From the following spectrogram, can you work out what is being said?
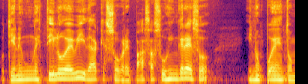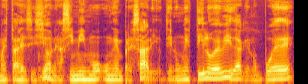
o tienen un estilo de vida que sobrepasa sus ingresos y no pueden tomar estas decisiones. Asimismo, un empresario tiene un estilo de vida que no puede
